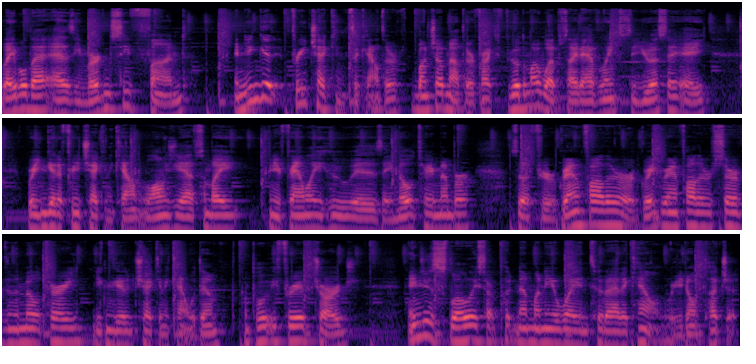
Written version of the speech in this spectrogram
label that as emergency fund, and you can get free checking accounts. There's a bunch of them out there. In fact, if you go to my website, I have links to USAA where you can get a free checking account as long as you have somebody in your family who is a military member. So if your grandfather or great grandfather served in the military, you can get a checking account with them completely free of charge. And you just slowly start putting that money away into that account where you don't touch it.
